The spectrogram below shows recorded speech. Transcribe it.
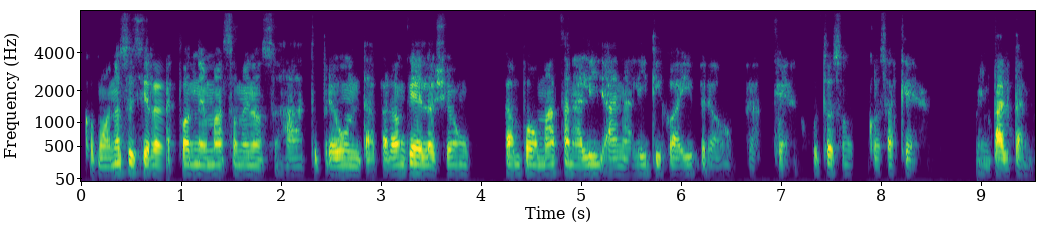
como no sé si responde más o menos a tu pregunta, perdón que lo llevo a un campo más analítico ahí, pero, pero que justo son cosas que me impactan.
